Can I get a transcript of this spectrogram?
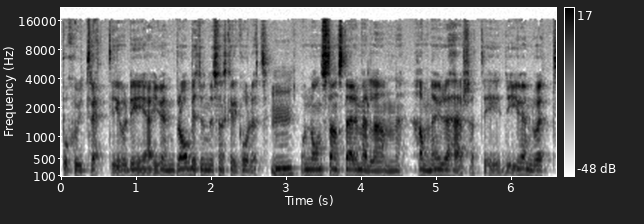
på 7.30 och det är ju en bra bit under svenska rekordet. Mm. Och någonstans däremellan hamnar ju det här så att det, det är ju ändå ett,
